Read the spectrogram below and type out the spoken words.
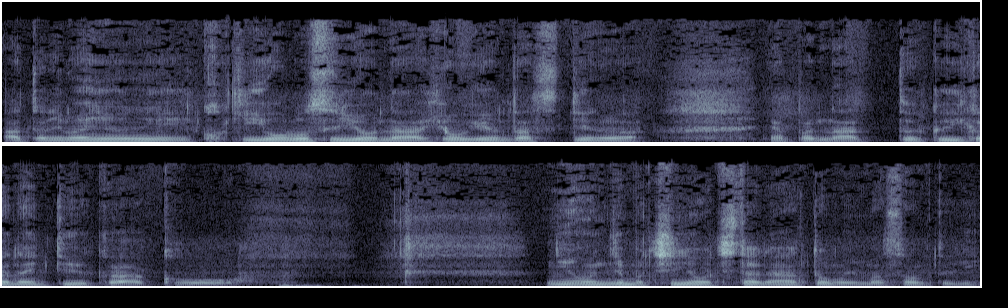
当たり前のようにこき下ろすような表現を出すっていうのはやっぱ納得いかないっていうかこう日本人も地に落ちたなと思います本当に。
